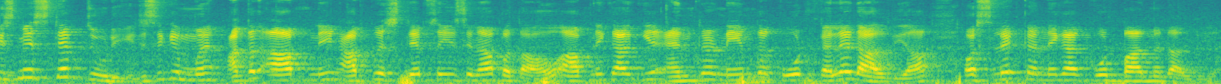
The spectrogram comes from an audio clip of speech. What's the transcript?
इसमें स्टेप जोड़ी है जैसे कि मैं अगर आपने आपको स्टेप सही से ना पता हो आपने कहा कि एंटर नेम का कोड पहले डाल दिया और सिलेक्ट करने का कोड बाद में डाल दिया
